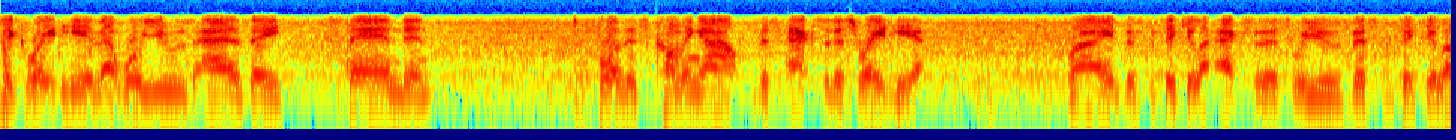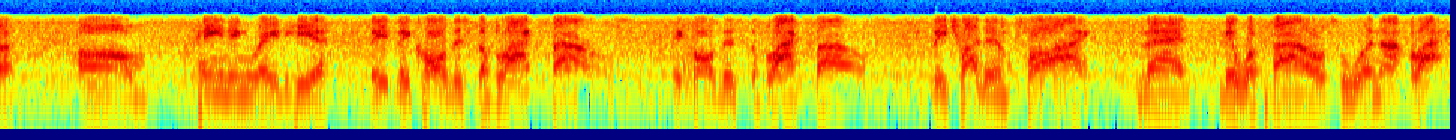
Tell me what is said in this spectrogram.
pick right here that we'll use as a stand in for this coming out, this Exodus right here. Right, this particular Exodus, we use this particular um, painting right here. They they call this the black pharaohs. They call this the black pharaohs. They try to imply that there were pharaohs who were not black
